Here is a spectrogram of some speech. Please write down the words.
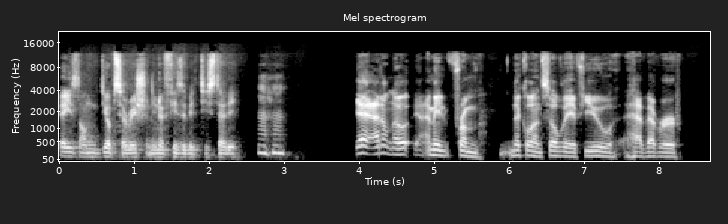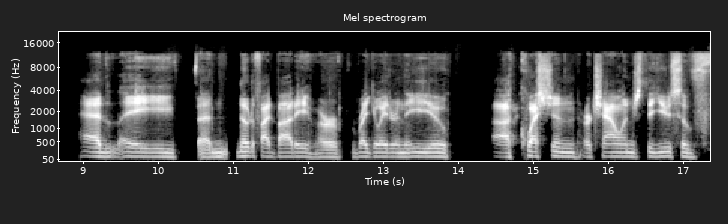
based on the observation in a feasibility study mm-hmm. yeah i don't know i mean from nicola and sylvie if you have ever had a, a notified body or regulator in the eu uh, question or challenge the use of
